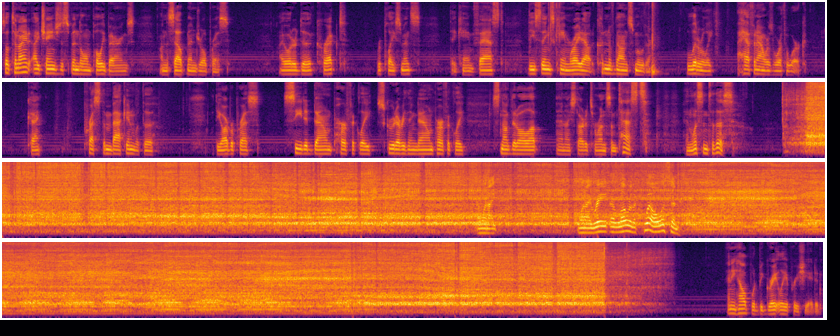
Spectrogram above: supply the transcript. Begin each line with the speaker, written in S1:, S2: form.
S1: So tonight I changed the spindle and pulley bearings on the South Bend drill press. I ordered the correct replacements. They came fast. These things came right out. Couldn't have gone smoother. Literally a half an hour's worth of work. Okay? Pressed them back in with the with the arbor press, seated down perfectly, screwed everything down perfectly, snugged it all up, and I started to run some tests and listen to this. And when I when I uh, lower the quill, listen. Any help would be greatly appreciated.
